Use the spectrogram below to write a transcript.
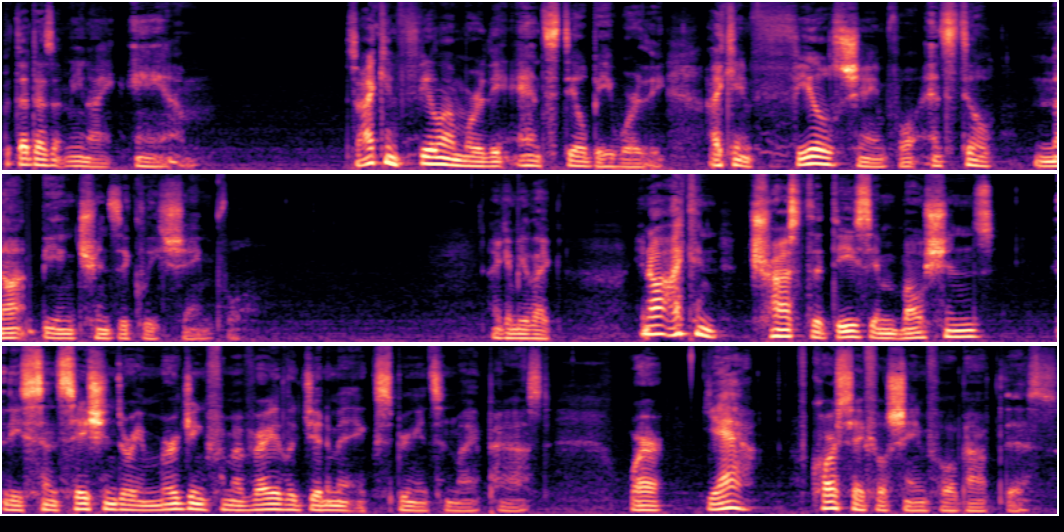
but that doesn't mean I am. So I can feel unworthy and still be worthy. I can feel shameful and still not be intrinsically shameful. I can be like, you know, I can trust that these emotions, these sensations are emerging from a very legitimate experience in my past where, yeah, of course I feel shameful about this.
